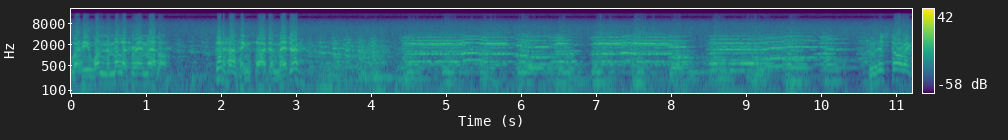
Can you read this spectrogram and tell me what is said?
where he won the military medal. Good hunting, Sergeant Major. To historic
